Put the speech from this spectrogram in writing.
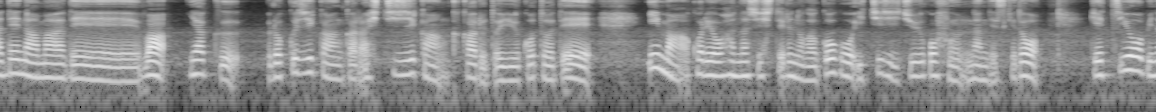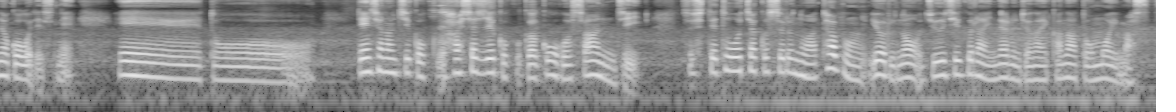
アデナまでは約6時間から7時間かかるということで、今これをお話ししているのが午後1時15分なんですけど、月曜日の午後ですね。えーと、電車の時刻、発車時刻が午後3時。そして到着するのは多分夜の10時ぐらいになるんじゃないかなと思います。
